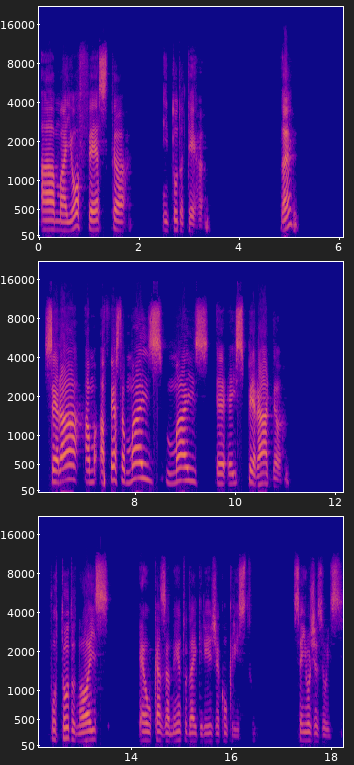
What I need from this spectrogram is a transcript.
a maior festa em toda a terra. Né? Será a, a festa mais, mais é, é esperada por todos nós, é o casamento da igreja com Cristo. Senhor Jesus.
